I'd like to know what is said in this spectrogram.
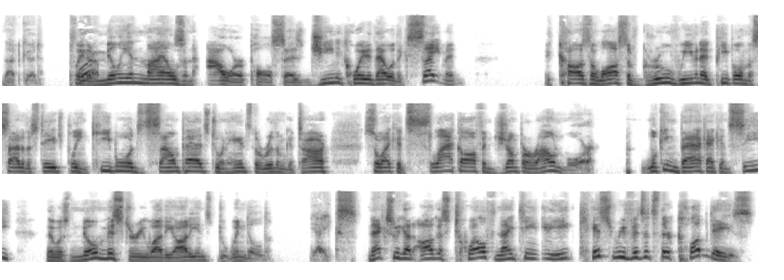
Not good. Played a million miles an hour, Paul says. Gene equated that with excitement. It caused a loss of groove. We even had people on the side of the stage playing keyboards and sound pads to enhance the rhythm guitar so I could slack off and jump around more. Looking back, I can see there was no mystery why the audience dwindled. Yikes. Next, we got August 12th, 1988. Kiss revisits their club days.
